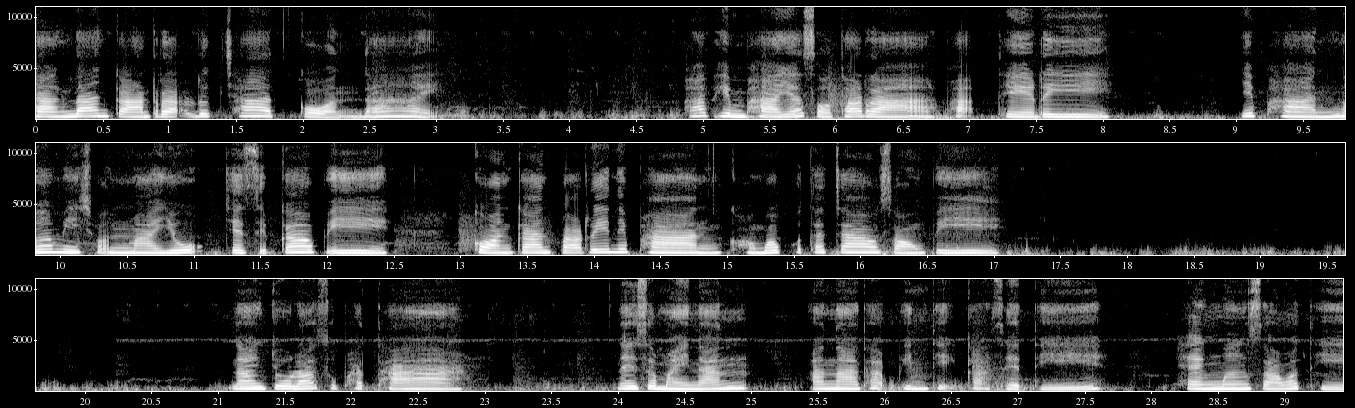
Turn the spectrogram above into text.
ทางด้านการระลึกชาติก่อนได้ พระพิมพายโสธรา พระเทรี นิพพานเมื่อมีชนมายุ 79 ปี ก่อนการปรินิพพานของพระพุทธเจ้าสองปี นางจุลสุพัทธา ในสมัยนั้น อนาถปินทิกะเศรษฐีแห่งเมืองสาวัตถี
